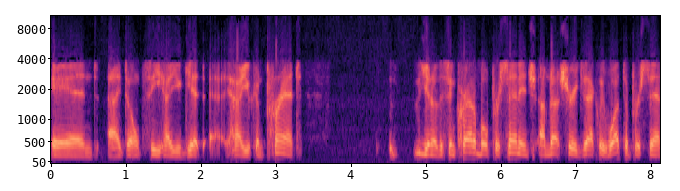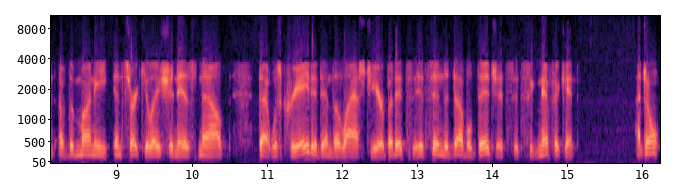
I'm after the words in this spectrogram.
And I don't see how you get uh, how you can print you know this incredible percentage i'm not sure exactly what the percent of the money in circulation is now that was created in the last year but it's it's in the double digits it's significant i don't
